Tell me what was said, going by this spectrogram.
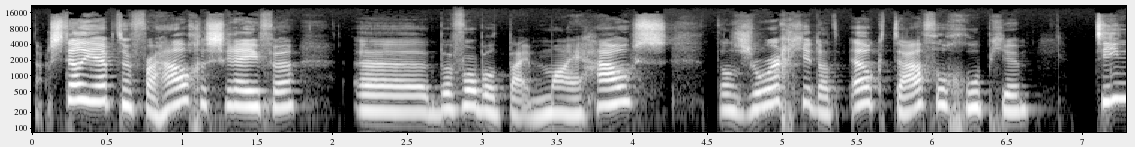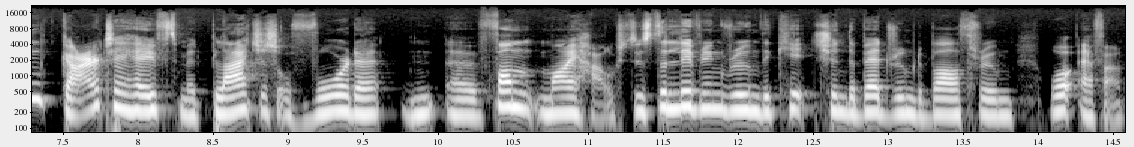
Nou, stel je hebt een verhaal geschreven, uh, bijvoorbeeld bij My House dan zorg je dat elk tafelgroepje tien kaarten heeft met plaatjes of woorden uh, van My House. Dus de living room, de kitchen, de bedroom, de bathroom, whatever.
